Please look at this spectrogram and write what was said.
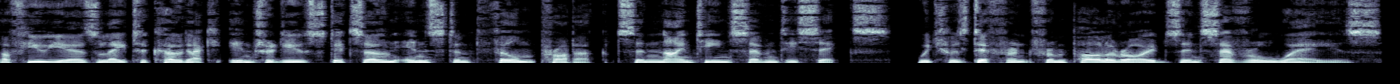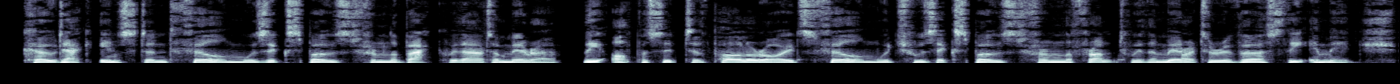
A few years later Kodak introduced its own instant film products in 1976, which was different from Polaroid's in several ways. Kodak instant film was exposed from the back without a mirror, the opposite of Polaroid's film which was exposed from the front with a mirror to reverse the image.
